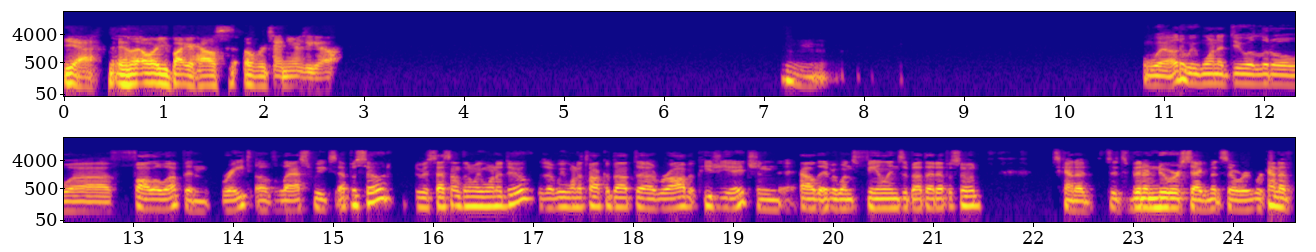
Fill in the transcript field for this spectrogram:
Yeah, or you bought your house over ten years ago. Well, do we want to do a little uh, follow up and rate of last week's episode? Is that something we want to do? Is that we want to talk about uh, Rob at PGH and how everyone's feelings about that episode? It's kind of it's been a newer segment, so we're we're kind of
